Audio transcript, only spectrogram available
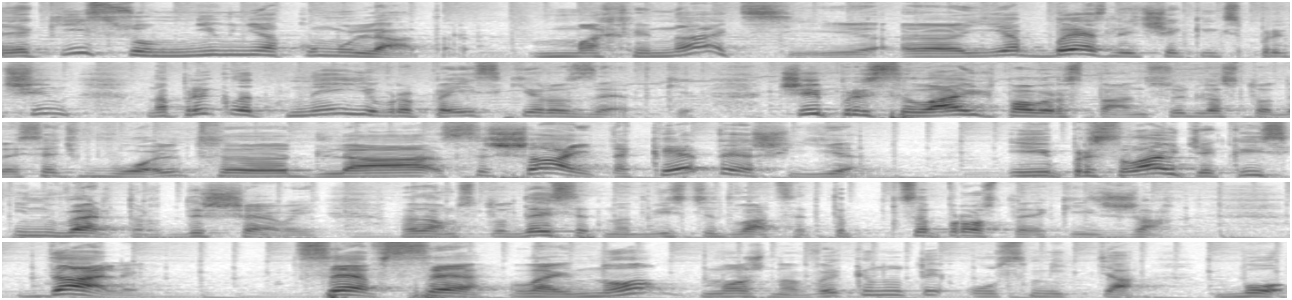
якісь сумнівні акумулятори. Махінації е, є безліч якихось причин, наприклад, не європейські розетки, чи присилають паверстанцію для 110 вольт е, для США, і таке теж є. І присилають якийсь інвертор дешевий, там 110 на 220. Це- Це просто якийсь жах. Далі. Це все лайно можна викинути у сміття, бо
